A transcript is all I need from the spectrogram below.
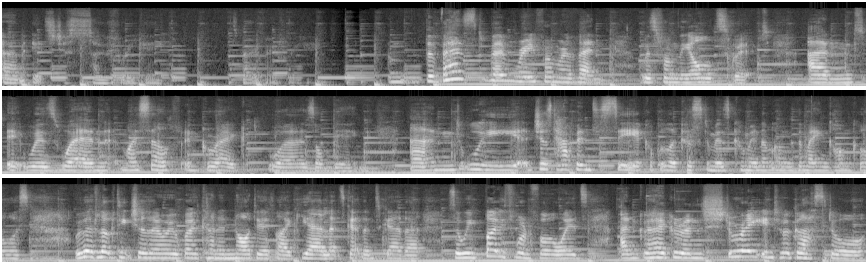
And it's just so freaky. It's very, very freaky. The best memory from an event was from the old script, and it was when myself and Greg were zombieing. And we just happened to see a couple of customers coming along the main concourse. We both looked at each other and we both kind of nodded, like, yeah, let's get them together. So we both run forwards, and Greg runs straight into a glass door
